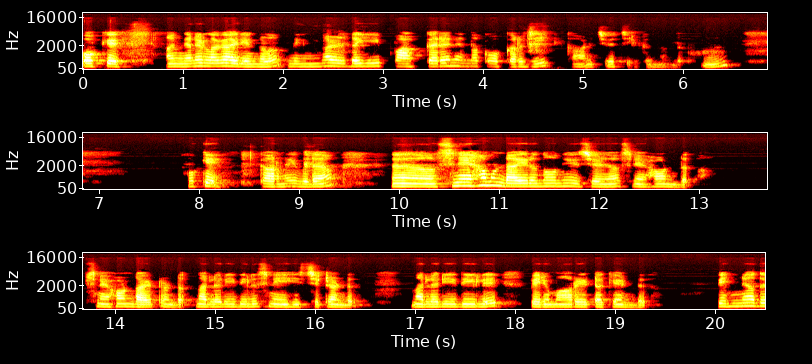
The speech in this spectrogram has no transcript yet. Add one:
ഓക്കെ. അങ്ങനെയുള്ള കാര്യങ്ങൾ നിങ്ങളുടെ ഈ പാക്കരൻ എന്ന കോക്കർജി കാണിച്ചു വെച്ചിരിക്കുന്നുണ്ട്. ഓക്കെ. കാരണം ഇവിടെ സ്നേഹം ഉണ്ടായിരുന്നു എന്ന് ചോദിച്ചു കഴിഞ്ഞാൽ സ്നേഹമുണ്ട്. സ്നേഹം ഉണ്ടായിട്ടുണ്ട് നല്ല രീതിയിൽ സ്നേഹിച്ചിട്ടുണ്ട്. നല്ല രീതിയിൽ പെരുമാറിയിട്ടൊക്കെ ഉണ്ട്. പിന്നെ അത്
